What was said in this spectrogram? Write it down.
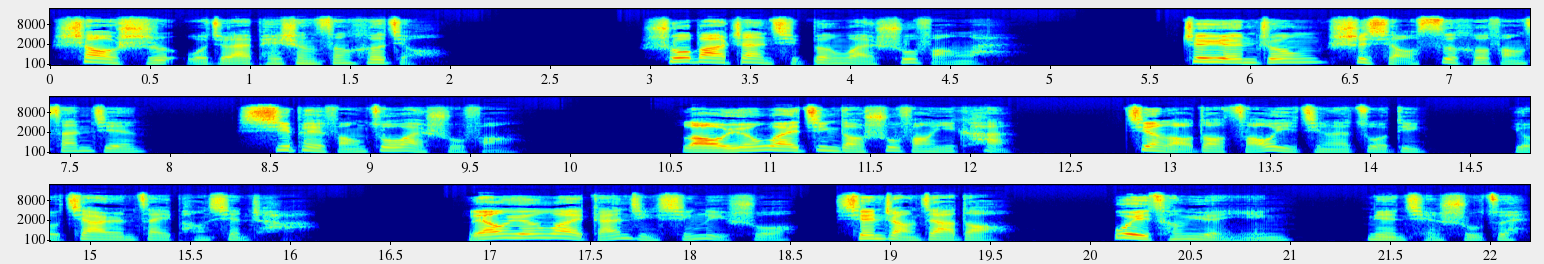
少时我就来陪圣僧喝酒。说罢，站起奔外书房来。这院中是小四合房三间，西配房做外书房。老员外进到书房一看，见老道早已进来坐定，有家人在一旁献茶。梁员外赶紧行礼说：“仙长驾到，未曾远迎。”面前赎罪，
